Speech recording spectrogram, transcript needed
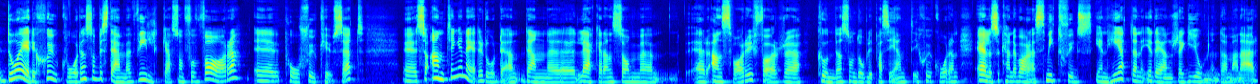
Då är det sjukvården som bestämmer vilka som får vara på sjukhuset. Så antingen är det då den, den läkaren som är ansvarig för kunden som då blir patient i sjukvården. Eller så kan det vara smittskyddsenheten i den regionen där man är.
